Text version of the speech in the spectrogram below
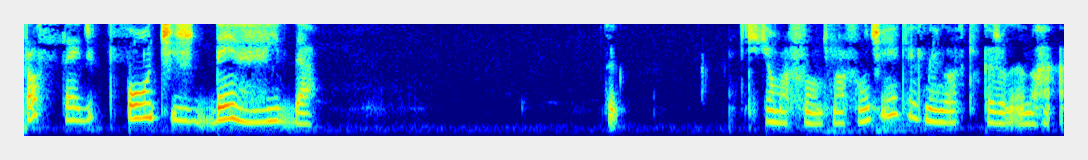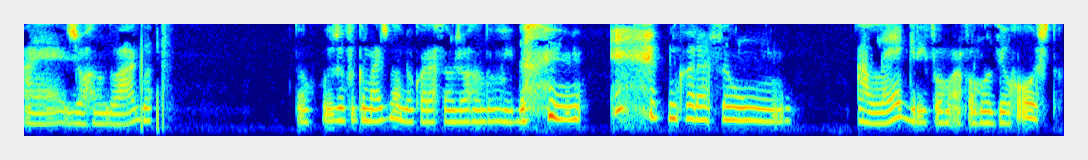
procede fontes de vida. O que, é uma fonte? Uma fonte é aqueles negócios que fica jogando, é, jorrando água. Então eu já fico imaginando meu coração jorrando vida. um coração alegre, formoseia o rosto.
